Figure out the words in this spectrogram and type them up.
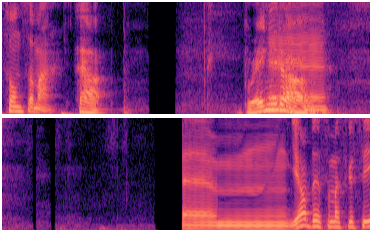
sånn som meg. Ja. Bring it on. Eh, ehm, ja, det som jeg skulle si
